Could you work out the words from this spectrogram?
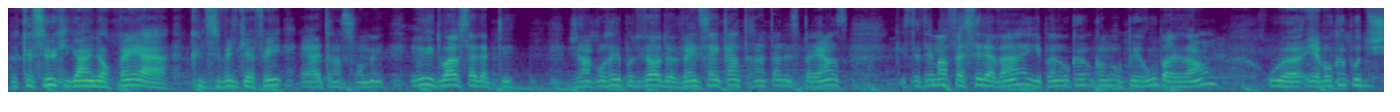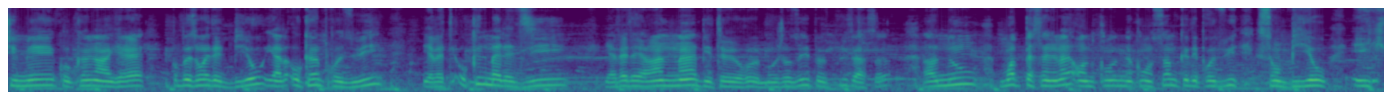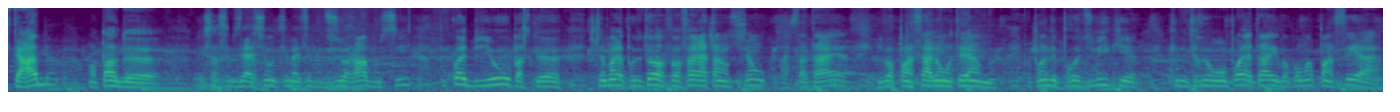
Parce que c'est eux qui gagnent leur pain à cultiver le café et à le transformer. Et eux, ils doivent s'adapter. J'ai rencontré des producteurs de 25 ans, 30 ans d'expérience. C'était tellement facile avant. Ils prennent aucun, comme au Pérou, par exemple, où euh, il n'y avait aucun produit chimique, aucun engrais, pas besoin d'être bio, il n'y avait aucun produit, il n'y avait aucune maladie, il y avait des rendements, puis ils étaient heureux. Mais aujourd'hui, ils ne peuvent plus faire ça. Alors nous, moi personnellement, on ne con- ne consomme que des produits qui sont bio et équitables. On parle de, de sensibilisation climatique durable aussi. Pourquoi bio? Parce que justement, le producteur va faire attention à sa terre. Il va penser à long terme. Il va prendre des produits qui qui ne détruiront pas la terre. Il va vraiment penser à,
